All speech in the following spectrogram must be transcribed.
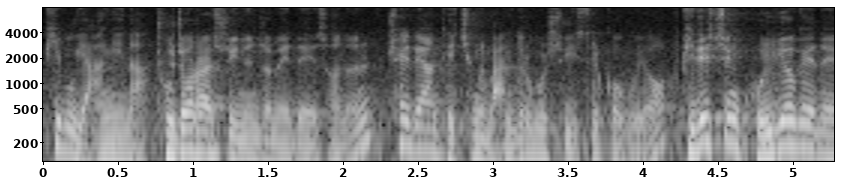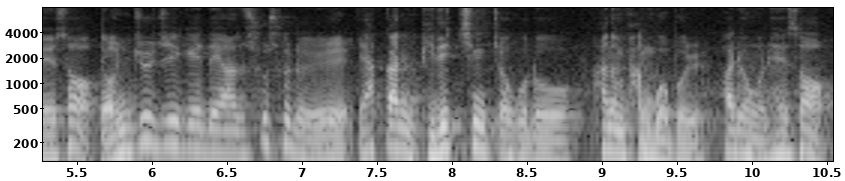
피부 양이나 조절할 수 있는 점에 대해서는 최대한 대칭을 만들어 볼 수 있을 거고요. 비대칭 골격에 대해서 연조직에 대한 수술을 약간 비대칭적으로 하는 방법을 활용을 해서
